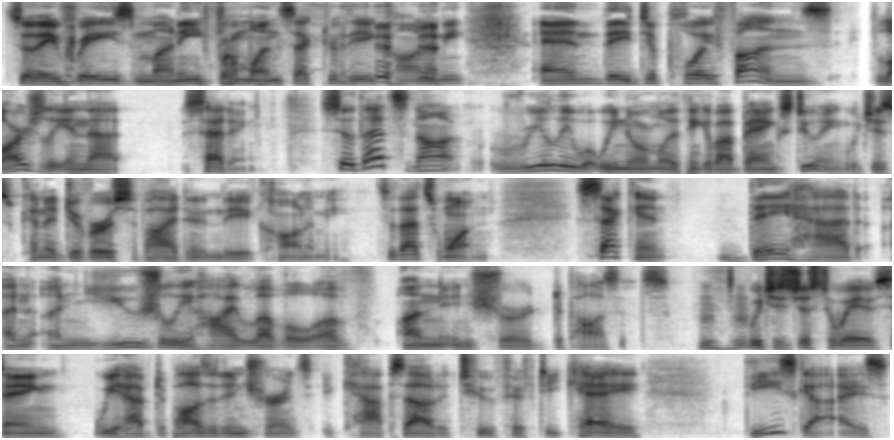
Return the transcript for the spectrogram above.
So they raise money from one sector of the economy and they deploy funds largely in that setting. So that's not really what we normally think about banks doing, which is kind of diversified in the economy. So that's one. Second, they had an unusually high level of uninsured deposits, mm-hmm. which is just a way of saying we have deposit insurance, it caps out at 250K. These guys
